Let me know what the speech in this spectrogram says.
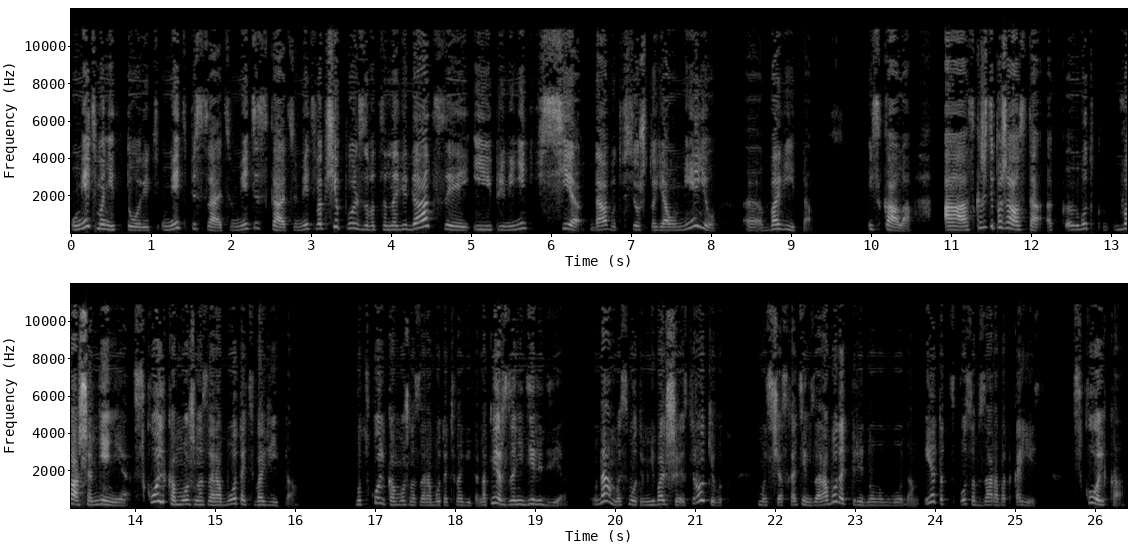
уметь мониторить, уметь писать, уметь искать, уметь вообще пользоваться навигацией и применить все, да, вот все, что я умею э, в Авито, искала. А скажите, пожалуйста, вот ваше мнение, сколько можно заработать в Авито? Вот сколько можно заработать в Авито? Например, за недели-две. Да, мы смотрим небольшие сроки, вот мы сейчас хотим заработать перед Новым годом, и этот способ заработка есть. Сколько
